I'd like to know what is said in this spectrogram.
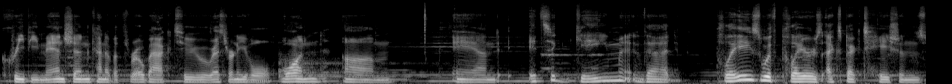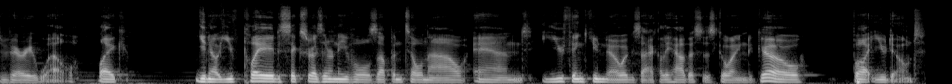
creepy mansion, kind of a throwback to Resident Evil 1. Um, and it's a game that plays with players' expectations very well. Like, you know, you've played six Resident Evils up until now, and you think you know exactly how this is going to go, but you don't.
